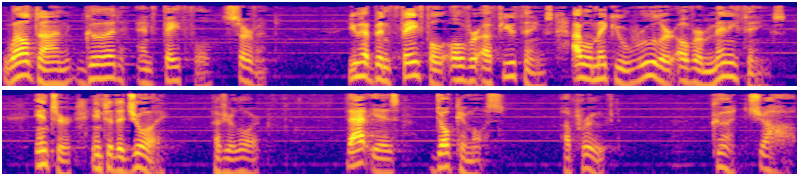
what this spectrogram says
Well done, good and faithful servant. You have been faithful over a few things. I will make you ruler over many things. Enter into the joy of your Lord. That is dokimos, approved. Good job.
